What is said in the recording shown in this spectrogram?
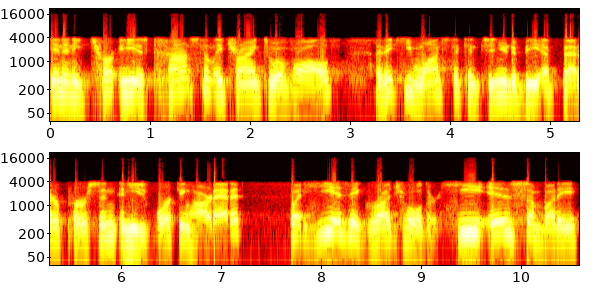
in an etern- he is constantly trying to evolve. I think he wants to continue to be a better person, and he's working hard at it. But he is a grudge holder. He is somebody.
